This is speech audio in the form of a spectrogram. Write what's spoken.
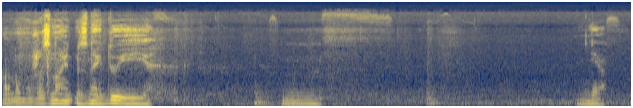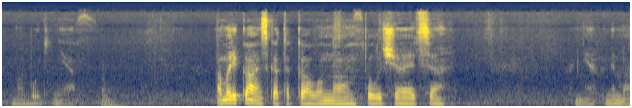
А ну, може, знайду її. Ні, мабуть, ні. Американська така, вона, виходить. Ні, нема.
